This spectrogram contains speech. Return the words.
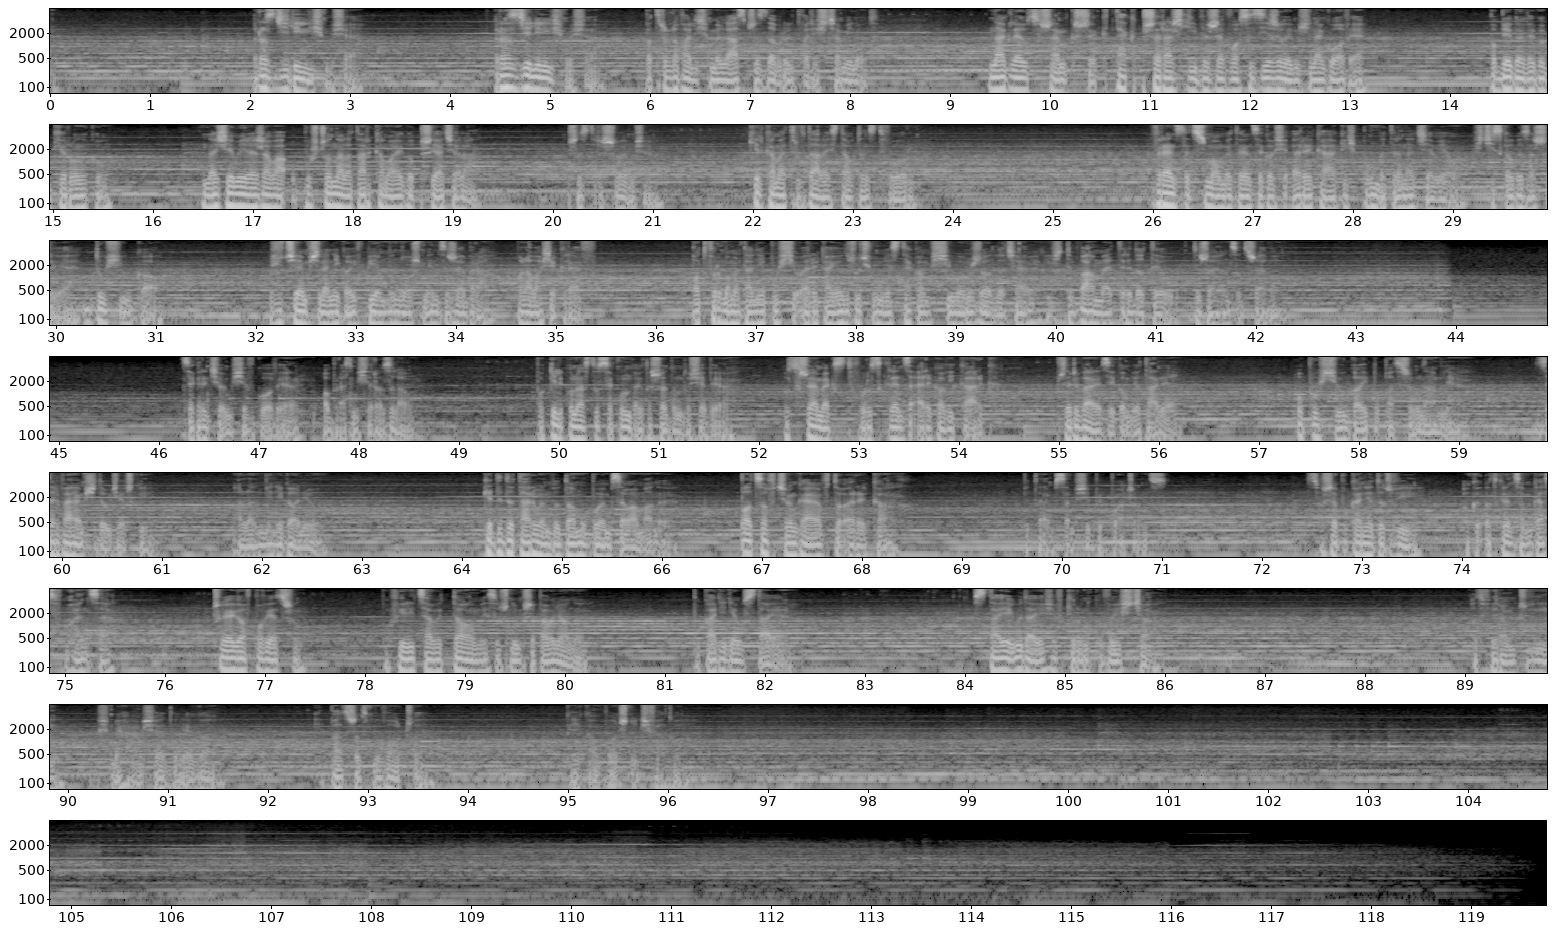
Rozdzieliliśmy się. Rozdzieliliśmy się. Patrolowaliśmy las przez dobrych 20 minut. Nagle usłyszałem krzyk tak przeraźliwy, że włosy zjeżyły mi się na głowie. Pobiegłem w jego kierunku. Na ziemi leżała upuszczona latarka mojego przyjaciela. Przestraszyłem się. Kilka metrów dalej stał ten stwór. W ręce trzymał mytającego się Eryka jakieś pół metra nad ziemią. Ściskał go za szyję, dusił go. Rzuciłem się na niego i wbiłem mu nóż między żebra. Polała się krew. Potwór momentalnie puścił Eryka i odrzucił mnie z taką siłą, że odleciałem jakieś dwa metry do tyłu, uderzając o drzewo. Zakręciło mi się w głowie, obraz mi się rozlał. Po kilkunastu sekundach doszedłem do siebie. Usłyszałem, jak stwór skręca Erykowi kark, przerywając jego miotanie. Upuścił go i popatrzył na mnie. Zerwałem się do ucieczki, ale on mnie nie gonił. Kiedy dotarłem do domu, byłem załamany. Po co wciągałem w to Eryka? Pytałem sam siebie płacząc. Słyszę pukanie do drzwi. Odkręcam gaz w kuchence. Czuję go w powietrzu. Po chwili cały dom jest już nim przepełniony. Pukanie nie ustaje. Wstaję i udaję się w kierunku wyjścia. Otwieram drzwi, uśmiecham się do niego i patrząc mu w oczy, klikam włącznik światła.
